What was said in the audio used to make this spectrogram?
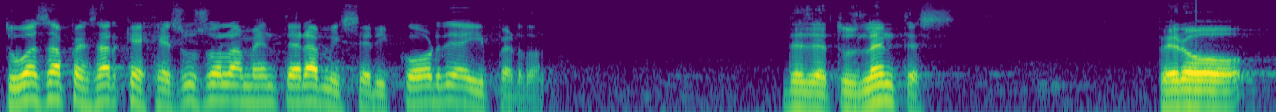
tú vas a pensar que Jesús solamente era misericordia y perdón, desde tus lentes. Pero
